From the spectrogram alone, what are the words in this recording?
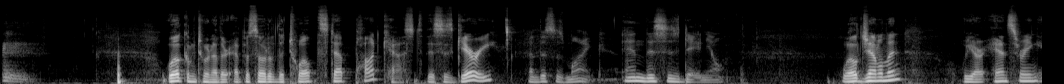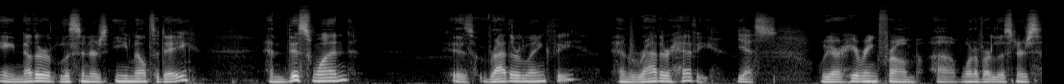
Welcome to another episode of the 12th Step Podcast. This is Gary. And this is Mike. And this is Daniel. Well, gentlemen, we are answering another listener's email today, and this one is rather lengthy and rather heavy. Yes. We are hearing from uh, one of our listeners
